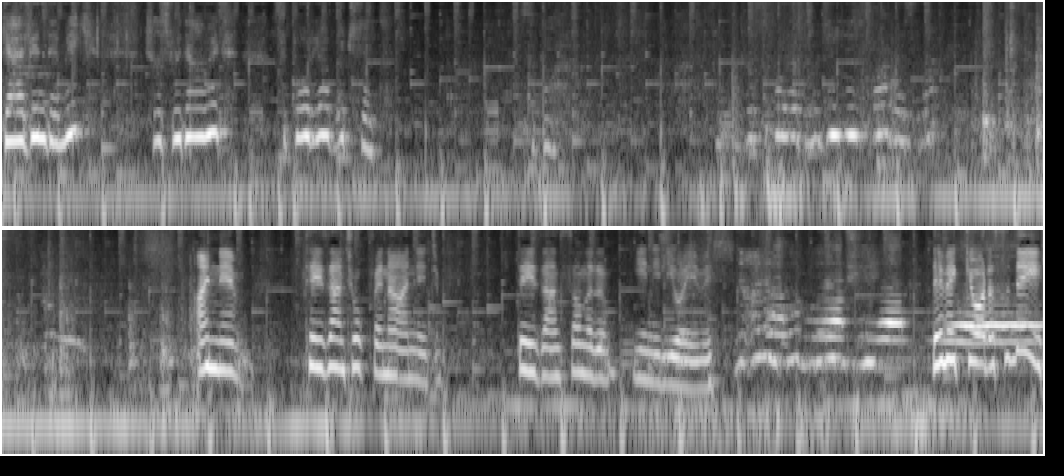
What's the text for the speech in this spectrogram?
Geldin. Demek. Çalışmaya devam et. Spor yap, yükselt. Annem, teyzen çok fena anneciğim. Teyzen sanırım yeniliyor Emir. Ne alaka bu bir şey? Demek ki orası değil.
